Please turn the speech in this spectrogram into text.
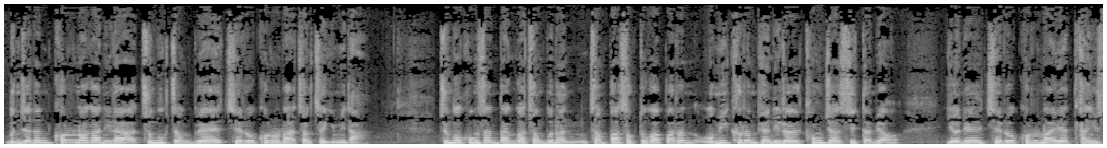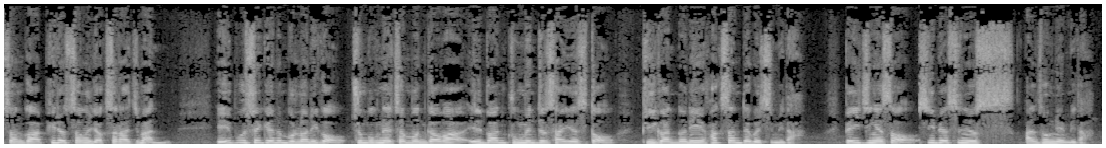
문제는 코로나가 아니라 중국 정부의 제로 코로나 정책입니다. 중국 공산당과 정부는 전파 속도가 빠른 오미크론 변이를 통제할 수 있다며 연일 제로 코로나의 당위성과 필요성을 역설하지만 외부 세계는 물론이고 중국 내 전문가와 일반 국민들 사이에서도 비관론이 확산되고 있습니다. 베이징에서 CBS 뉴스 안성료입니다.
